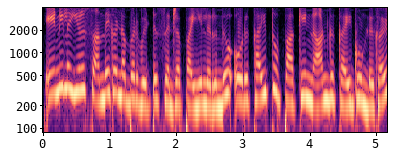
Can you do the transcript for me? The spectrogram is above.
இந்நிலையில் சந்தேக நபர் விட்டு சென்ற பையிலிருந்து ஒரு கைத்துப்பாக்கி நான்கு கைகுண்டுகள்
